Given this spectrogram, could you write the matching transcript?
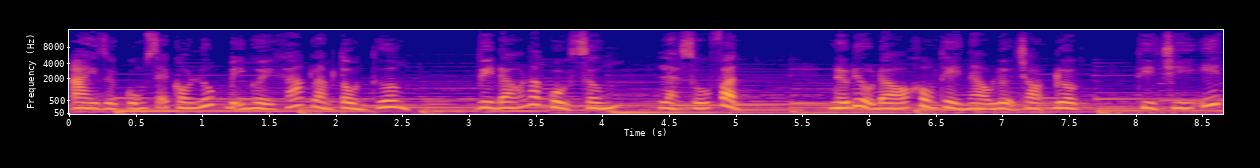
ai rồi cũng sẽ có lúc bị người khác làm tổn thương, vì đó là cuộc sống, là số phận. Nếu điều đó không thể nào lựa chọn được, thì chí ít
